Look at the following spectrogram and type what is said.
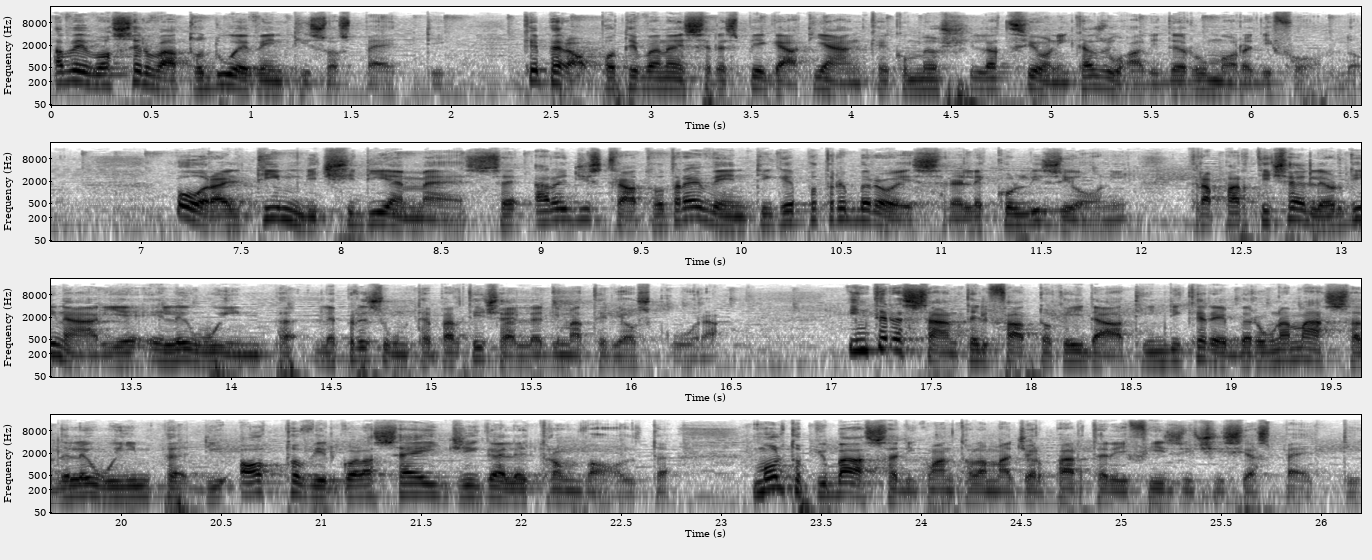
aveva osservato due eventi sospetti, che però potevano essere spiegati anche come oscillazioni casuali del rumore di fondo. Ora il team di CDMS ha registrato tre eventi che potrebbero essere le collisioni tra particelle ordinarie e le WIMP, le presunte particelle di materia oscura. Interessante il fatto che i dati indicherebbero una massa delle WIMP di 8,6 GeV, molto più bassa di quanto la maggior parte dei fisici si aspetti,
